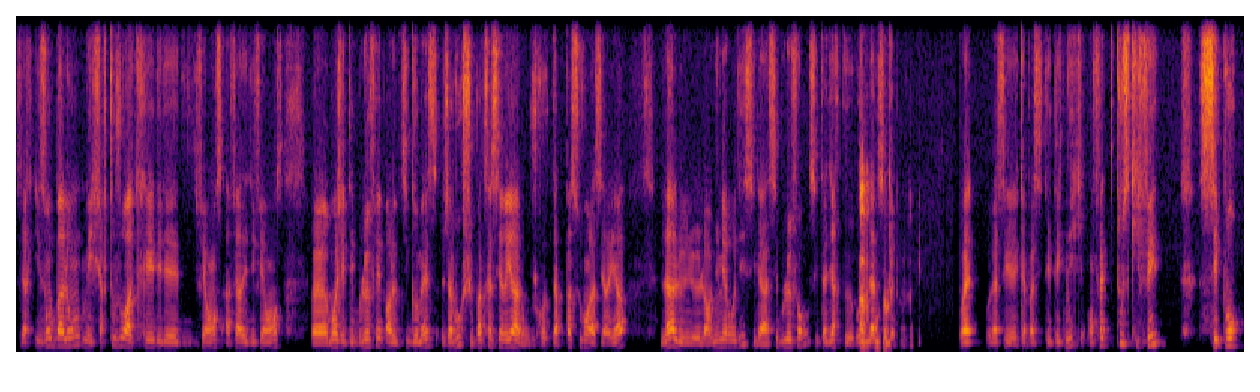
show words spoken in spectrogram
C'est-à-dire qu'ils ont le ballon, mais ils cherchent toujours à créer des, différences, à faire des différences. Euh, moi, j'ai été bluffé par le petit Gomez. J'avoue que je suis pas très Serie A, donc je regarde pas souvent la Serie A. Là, leur numéro 10, il est assez bluffant. C'est-à-dire qu'au-delà de ses capacités, Ouais, capacités techniques. En fait, tout ce qu'il fait, c'est pour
